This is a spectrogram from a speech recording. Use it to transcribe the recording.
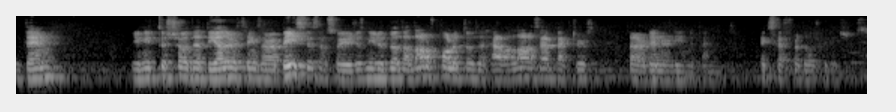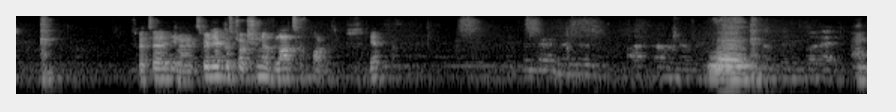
then you need to show that the other things are a basis, and so you just need to build a lot of polytopes that have a lot of f vectors that are linearly independent, except for those relations. So it's a you know it's really a construction of lots of polytopes. Yeah. Isn't there another, I I don't know, something, but you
